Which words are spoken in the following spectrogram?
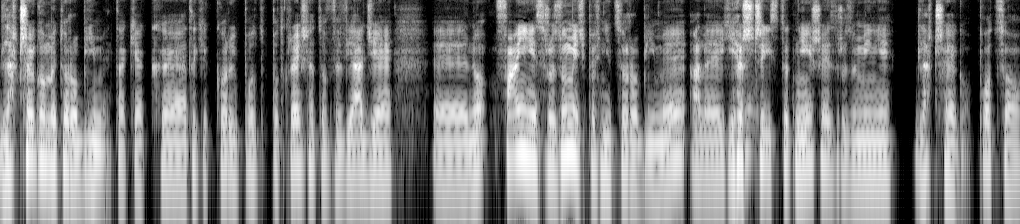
dlaczego my to robimy. Tak jak, tak jak Corey pod, podkreśla to w wywiadzie, no fajnie jest rozumieć pewnie, co robimy, ale jeszcze istotniejsze jest rozumienie dlaczego, po co,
